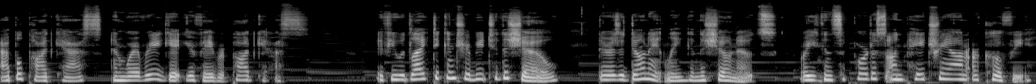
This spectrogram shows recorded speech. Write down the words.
Apple Podcasts, and wherever you get your favorite podcasts. If you would like to contribute to the show, there is a donate link in the show notes, or you can support us on Patreon or Ko-fi.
